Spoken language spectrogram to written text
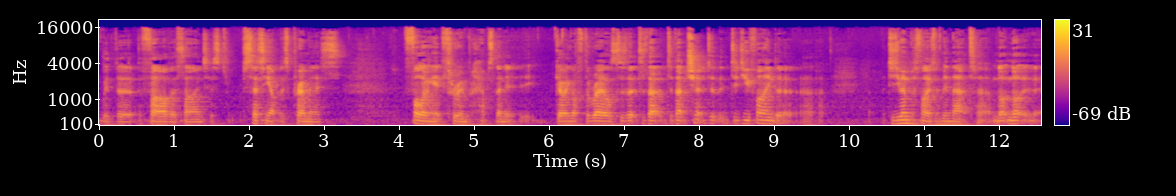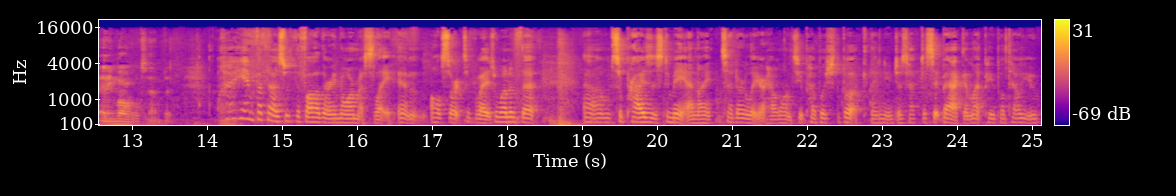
with the, the father scientist setting up this premise, following it through, and perhaps then it, it going off the rails? Does that, does that, did that, did, did you find a, a, did you empathise with him in that term? Not, not in any moral term, but I empathize with the father enormously in all sorts of ways. One of the um, surprises to me, and I said earlier how once you publish the book, then you just have to sit back and let people tell you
